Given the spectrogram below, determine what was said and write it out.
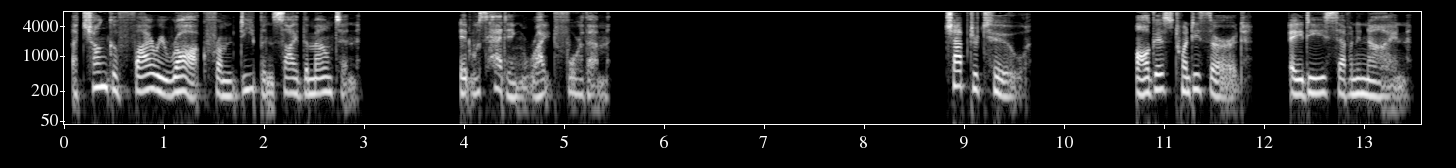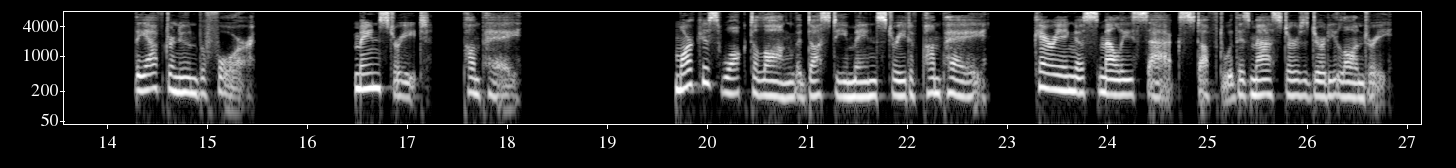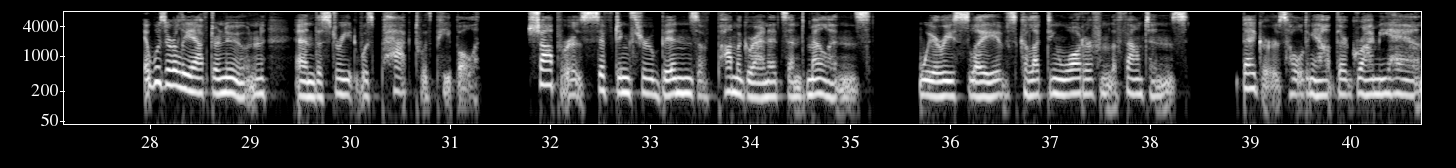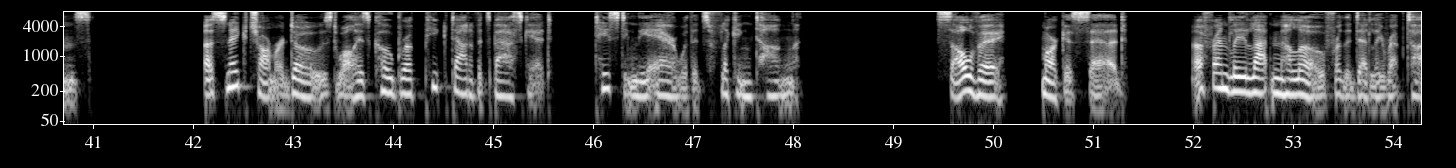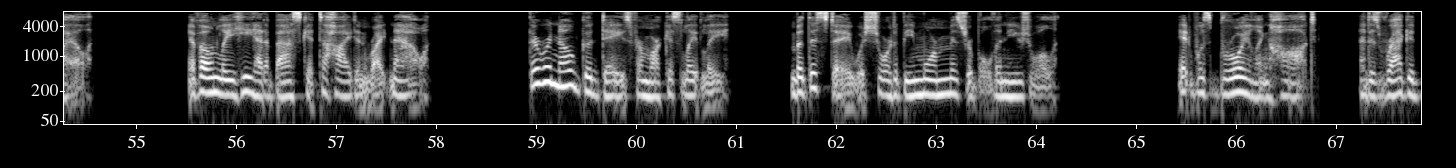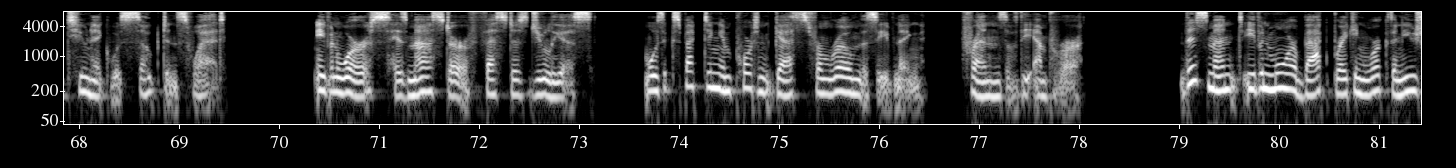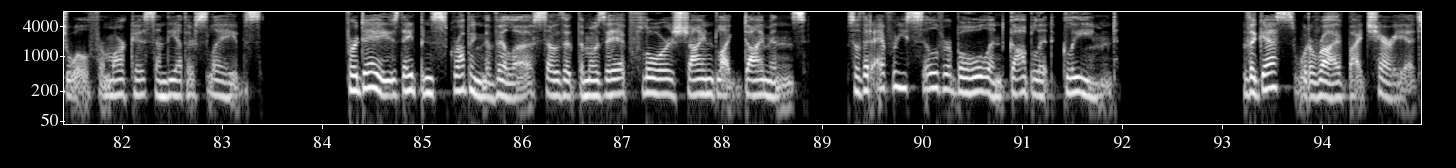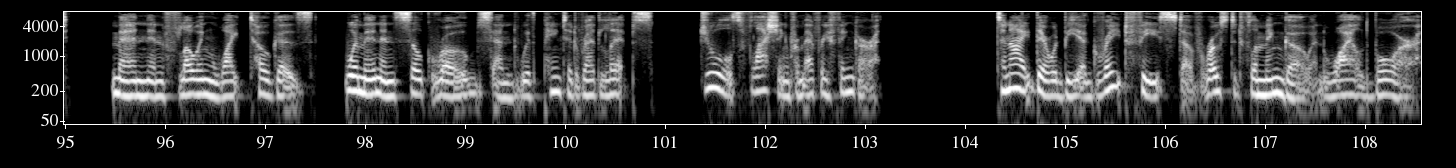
a chunk of fiery rock from deep inside the mountain. It was heading right for them. Chapter 2 August 23rd, AD 79. The afternoon before. Main Street, Pompeii. Marcus walked along the dusty main street of Pompeii carrying a smelly sack stuffed with his master's dirty laundry. It was early afternoon, and the street was packed with people. Shoppers sifting through bins of pomegranates and melons, weary slaves collecting water from the fountains, beggars holding out their grimy hands. A snake charmer dozed while his cobra peeked out of its basket, tasting the air with its flicking tongue. Salve, Marcus said, a friendly Latin hello for the deadly reptile. If only he had a basket to hide in right now. There were no good days for Marcus lately, but this day was sure to be more miserable than usual. It was broiling hot, and his ragged tunic was soaked in sweat. Even worse, his master, Festus Julius, was expecting important guests from Rome this evening, friends of the emperor. This meant even more back-breaking work than usual for Marcus and the other slaves. For days, they'd been scrubbing the villa so that the mosaic floors shined like diamonds, so that every silver bowl and goblet gleamed. The guests would arrive by chariot, men in flowing white togas, women in silk robes and with painted red lips, jewels flashing from every finger. Tonight there would be a great feast of roasted flamingo and wild boar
